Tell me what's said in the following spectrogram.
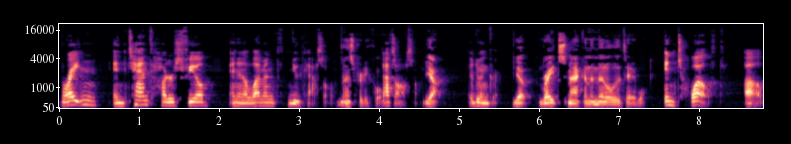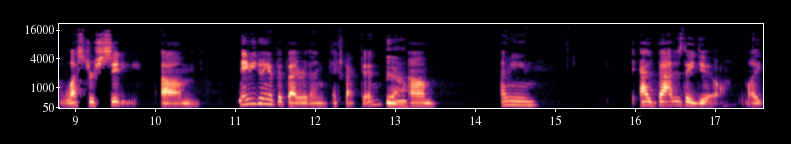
Brighton. In tenth, Huddersfield, and in eleventh, Newcastle. That's pretty cool. That's awesome. yeah. They're doing great. Yep, right smack in the middle of the table. In 12th, uh, Leicester City. Um, maybe doing a bit better than expected. Yeah. Um, I mean, as bad as they do, like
